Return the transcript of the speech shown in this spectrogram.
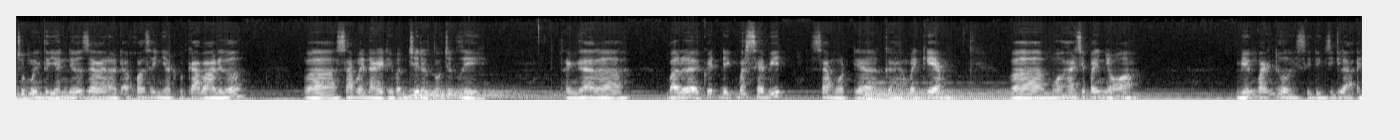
chúng mình tự nhiên nhớ ra là đã qua sinh nhật của cả ba đứa. Và sang bên này thì vẫn chưa được tổ chức gì. Thành ra là ba đứa lại quyết định bắt xe buýt sang một nhà cửa hàng bánh kem và mua hai chiếc bánh nhỏ. Miếng bánh thôi, xin đính chính lại.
